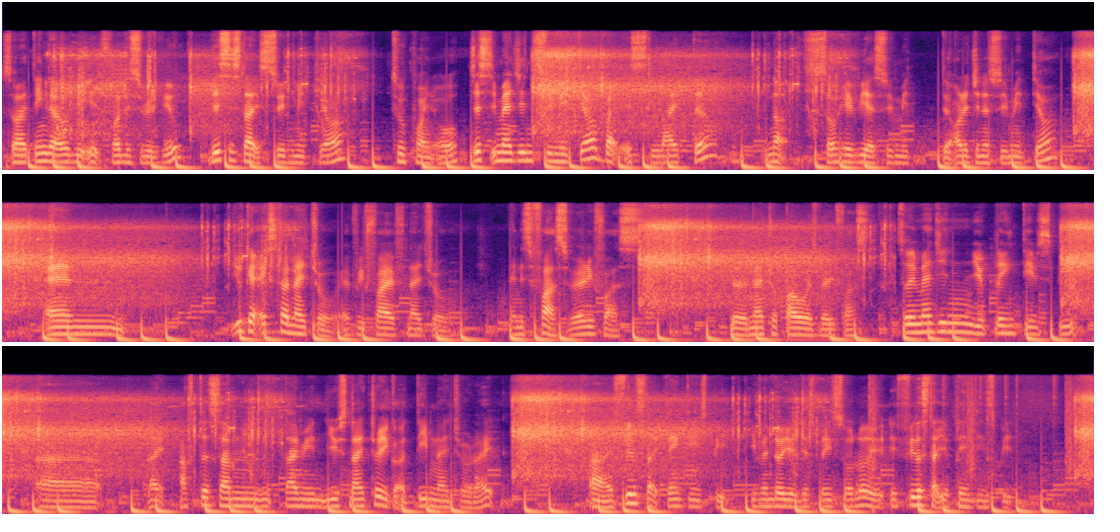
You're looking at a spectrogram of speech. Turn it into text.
so I think that will be it for this review. This is like Swift Meteor 2.0. Just imagine Swift Meteor, but it's lighter, not so heavy as Meteor, the original Swift Meteor. And you get extra nitro every 5 nitro. And it's fast, very fast the nitro power is very fast. So imagine you playing team speed. Uh, like after some time you use nitro, you got a team nitro, right? Uh, it feels like playing team speed. Even though you're just playing solo, it, it feels like you're playing team speed.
